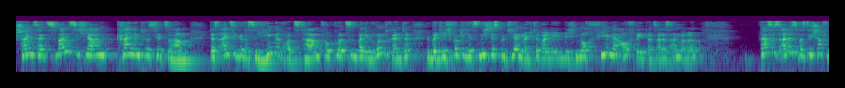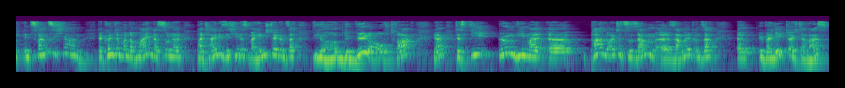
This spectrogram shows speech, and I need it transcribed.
scheint seit 20 Jahren keinen interessiert zu haben. Das Einzige, was sie hingerotzt haben vor kurzem, war die Grundrente, über die ich wirklich jetzt nicht diskutieren möchte, weil die mich noch viel mehr aufregt als alles andere. Das ist alles, was die schaffen, in 20 Jahren. Da könnte man doch meinen, dass so eine Partei, die sich jedes Mal hinstellt und sagt, wir haben den Wählerauftrag, ja, dass die irgendwie mal äh, paar Leute zusammensammelt äh, und sagt, überlegt euch da was.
